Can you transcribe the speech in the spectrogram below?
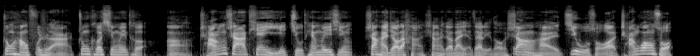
中航富士达、中科星威特。啊，长沙天仪、九天卫星、上海交大，上海交大也在里头。上海机务所、长光所、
